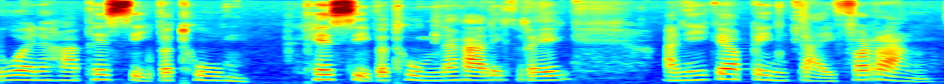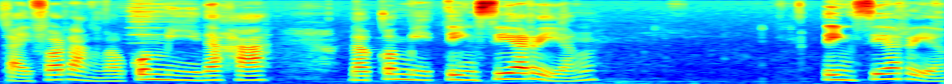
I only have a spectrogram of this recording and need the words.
ด้วยนะคะ เพชรศรีปทุม เพชรศรีปทุมนะคะเล็กๆ อันนี้ก็เป็นไก่ฝรั่ง ไก่ฝรั่งเราก็มีนะคะ แล้วก็มีติงเซี่ยเหรียง ติงเซี่ยเหรียง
